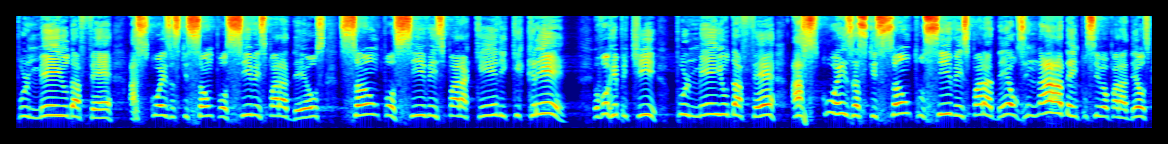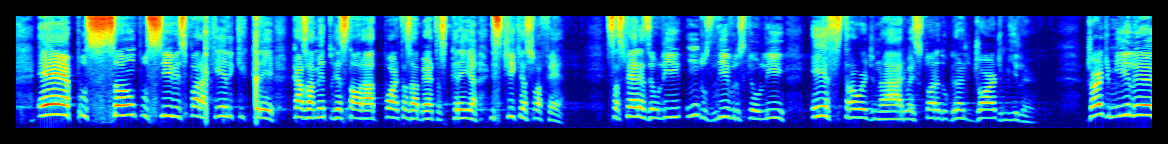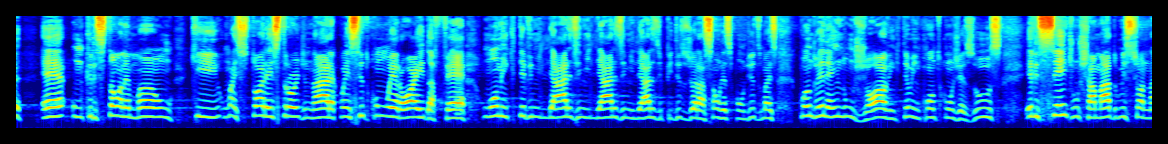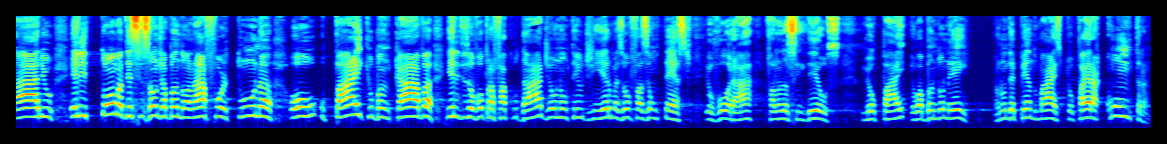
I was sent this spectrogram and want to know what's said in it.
Por meio da fé, as coisas que são possíveis para Deus são possíveis para aquele que crê. Eu vou repetir: por meio da fé, as coisas que são possíveis para Deus, e nada é impossível para Deus, é, são possíveis para aquele que crê. Casamento restaurado, portas abertas, creia, estique a sua fé. Essas férias eu li um dos livros que eu li, extraordinário, a história do grande George Miller. George Miller é um cristão alemão que uma história extraordinária, conhecido como um herói da fé, um homem que teve milhares e milhares e milhares de pedidos de oração respondidos, mas quando ele é ainda um jovem que tem um encontro com Jesus, ele sente um chamado missionário, ele toma a decisão de abandonar a fortuna ou o pai que o bancava, e ele diz: "Eu vou para a faculdade, eu não tenho dinheiro, mas eu vou fazer um teste. Eu vou orar falando assim: Deus, meu pai eu abandonei. Eu não dependo mais, porque o pai era contra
